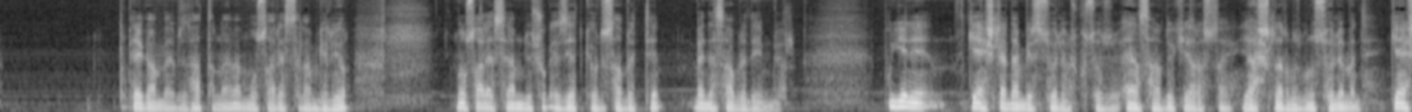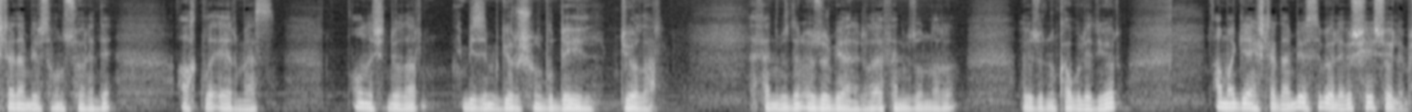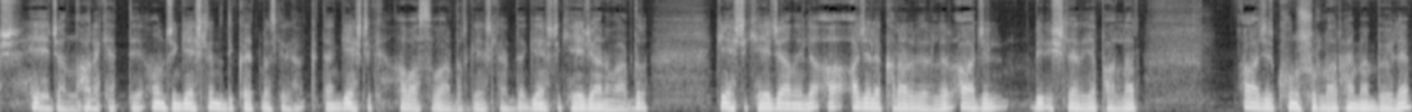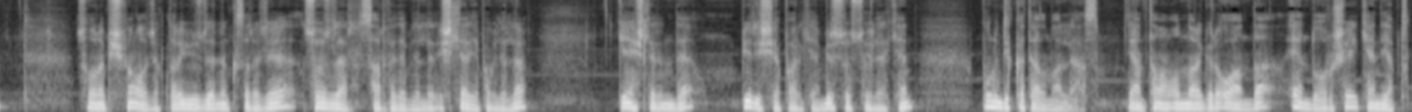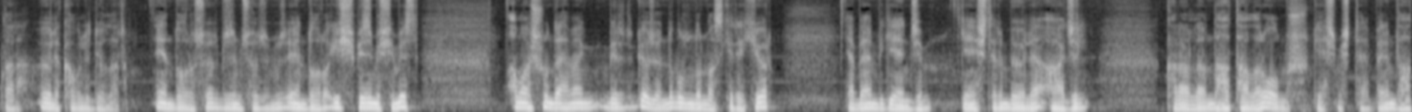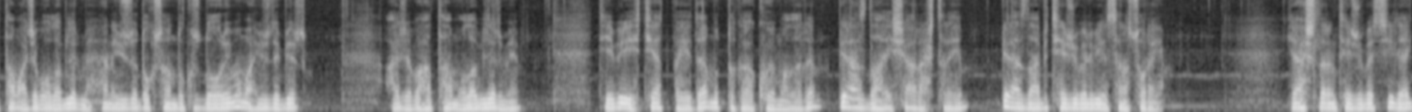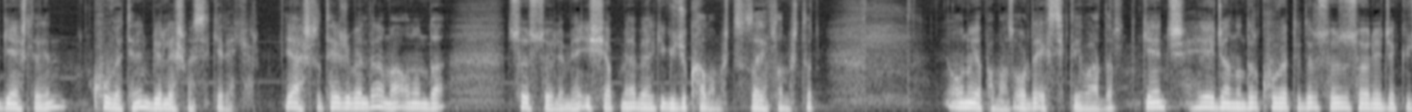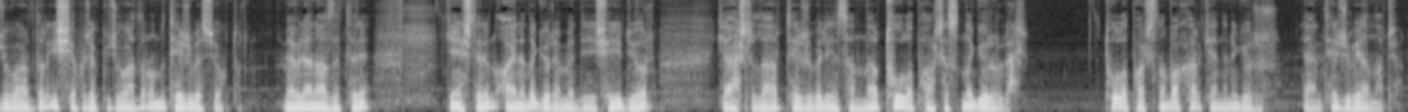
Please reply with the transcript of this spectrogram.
Peygamberimizin hatırına hemen Musa Aleyhisselam geliyor. Musa Aleyhisselam diyor çok eziyet gördü sabretti. Ben de sabredeyim diyor. Bu yeni gençlerden birisi söylemiş bu sözü. Ensar diyor ki ya Resulallah yaşlılarımız bunu söylemedi. Gençlerden birisi bunu söyledi. Aklı ermez. Onun için diyorlar bizim görüşümüz bu değil diyorlar. Efendimizden özür beyan ediyorlar. Efendimiz onları özrünü kabul ediyor. Ama gençlerden birisi böyle bir şey söylemiş. Heyecanlı, hareketli. Onun için gençlerin de dikkat etmesi gerekiyor. Hakikaten gençlik havası vardır gençlerde. Gençlik heyecanı vardır. Gençlik heyecanıyla acele karar verirler. Acil bir işler yaparlar. Acil konuşurlar hemen böyle. Sonra pişman olacakları, yüzlerinin kızaracağı sözler sarf edebilirler, işler yapabilirler. Gençlerin de bir iş yaparken, bir söz söylerken bunu dikkate almaları lazım. Yani tamam onlara göre o anda en doğru şey kendi yaptıkları. Öyle kabul ediyorlar. En doğru söz bizim sözümüz, en doğru iş bizim işimiz. Ama şunu da hemen bir göz önünde bulundurması gerekiyor. Ya ben bir gencim. Gençlerin böyle acil kararlarında hataları olmuş geçmişte. Benim de hatam acaba olabilir mi? Hani %99 doğruyum ama %1 acaba hatam olabilir mi? diye bir ihtiyat payı da mutlaka koymaları. Biraz daha işi araştırayım. Biraz daha bir tecrübeli bir insana sorayım. Yaşlıların tecrübesiyle gençlerin kuvvetinin birleşmesi gerekiyor. Yaşlı tecrübelidir ama onun da söz söylemeye, iş yapmaya belki gücü kalmamıştır, zayıflamıştır. Onu yapamaz. Orada eksikliği vardır. Genç, heyecanlıdır, kuvvetlidir, sözü söyleyecek gücü vardır, iş yapacak gücü vardır. Onun tecrübesi yoktur. Mevlana Hazretleri gençlerin aynada göremediği şeyi diyor. Yaşlılar, tecrübeli insanlar tuğla parçasında görürler. Tuğla parçasına bakar kendini görür. Yani tecrübeyi anlatıyor.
